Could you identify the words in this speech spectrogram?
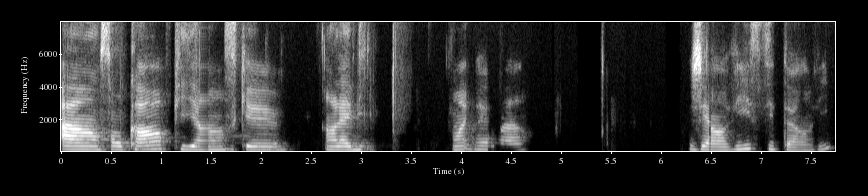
en son corps, puis en ce que, en la vie. Ouais. Vraiment. J'ai envie, si tu as envie,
